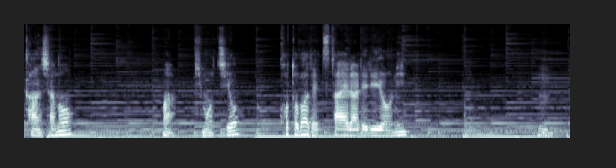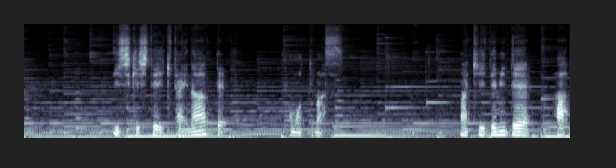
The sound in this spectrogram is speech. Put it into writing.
感謝の、まあ、気持ちを言葉で伝えられるように、うん、意識していきたいなって思ってます。まあ聞いてみて、あ、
